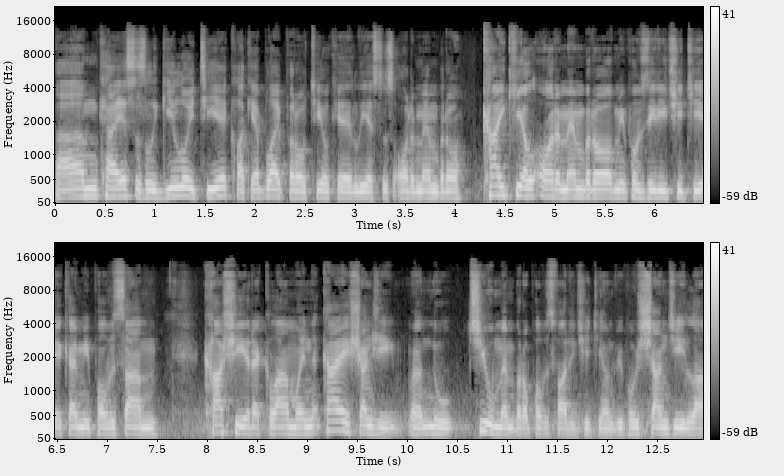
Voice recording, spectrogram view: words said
Um, kaj estas ligiloj tie klakeblaj pro tio ke li estas ora membro kai kiel ora membro mi povas iri ĉi tie kaj mi povas um, kaŝi reklamojn kaj ŝanĝi uh, nu ĉiu membro povas fari ĉi tion. Vi povas ŝanĝi la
